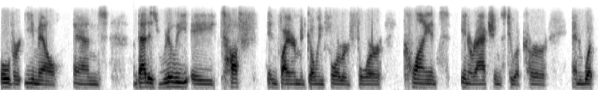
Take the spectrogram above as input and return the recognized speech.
over email, and that is really a tough environment going forward for client interactions to occur. And what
